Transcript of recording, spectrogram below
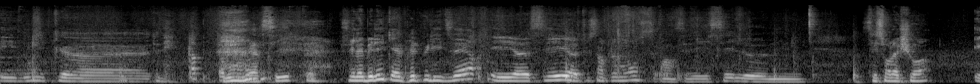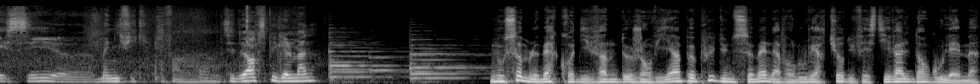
Et donc, euh, tenez, hop, hop, merci. C'est la BD qui a le prix Pulitzer et euh, c'est euh, tout simplement, c'est- enfin, c'est c'est le, c'est sur la Shoah et c'est euh, magnifique. Enfin, c'est de Art Spiegelman. Nous sommes le mercredi 22 janvier, un peu plus d'une semaine avant l'ouverture du festival d'Angoulême.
